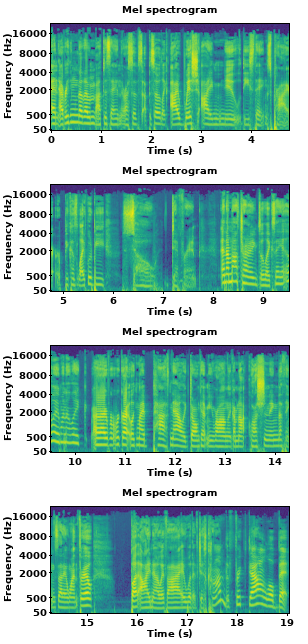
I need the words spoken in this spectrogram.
And everything that I'm about to say in the rest of this episode, like, I wish I knew these things prior because life would be so different and I'm not trying to like say, oh, I want to like, I regret like my past now. Like, don't get me wrong. Like, I'm not questioning the things that I went through. But I know if I would have just calmed the frick down a little bit,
